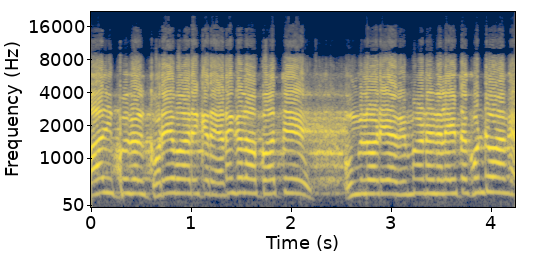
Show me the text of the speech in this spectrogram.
பாதிப்புகள் குறைவா இருக்கிற இடங்களா பார்த்து உங்களுடைய விமான நிலையத்தை கொண்டு வாங்க.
